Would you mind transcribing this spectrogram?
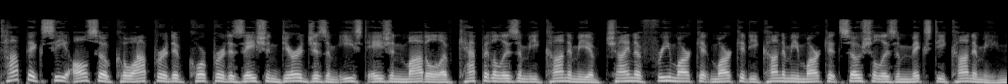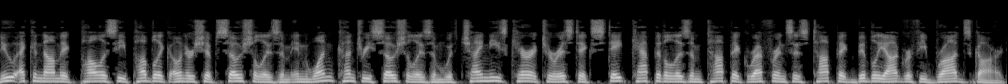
Topic see also Cooperative corporatization Dirigism East Asian model of capitalism Economy of China Free market Market economy Market socialism Mixed economy New economic policy Public ownership Socialism in one country Socialism with Chinese characteristics State capitalism topic References topic Bibliography Brodsgard,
